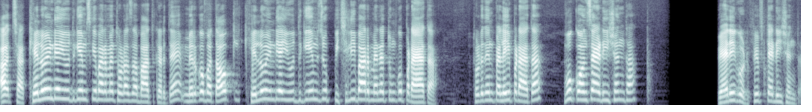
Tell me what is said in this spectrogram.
अच्छा खेलो इंडिया यूथ गेम्स के बारे में थोड़ा सा बात करते हैं। मेरे को बताओ कि खेलो इंडिया यूथ गेम्स जो पिछली बार मैंने तुमको पढ़ाया था, थोड़े दिन पहले ही पढ़ाया था, वो कौन सा एडिशन था? वेरी गुड फिफ्थ एडिशन था.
